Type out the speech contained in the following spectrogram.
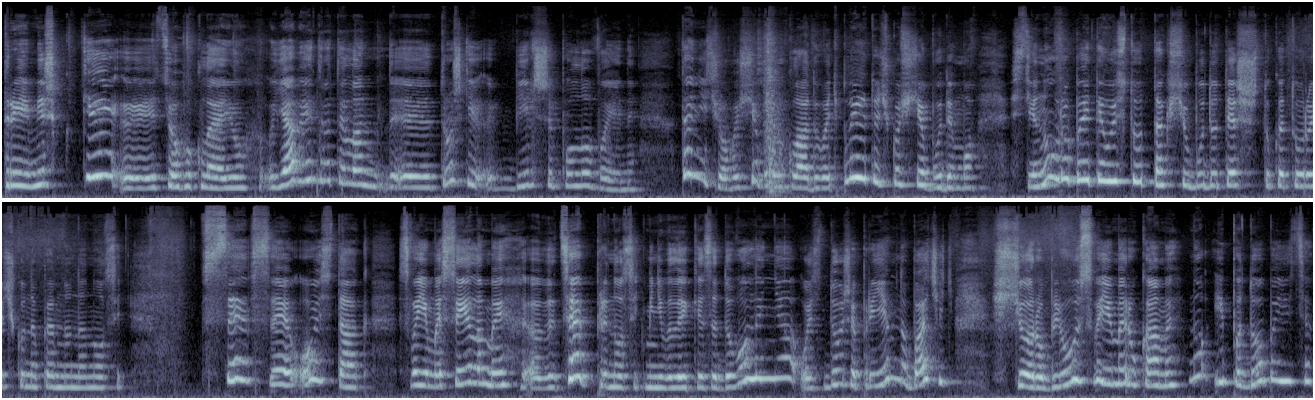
три мішки е, цього клею, я витратила трошки більше половини. Та нічого, ще будемо вкладувати плиточку, ще будемо стіну робити ось тут, так що буду теж штукатурочку, напевно, наносити. Все, все, ось так. Своїми силами. Е, Це приносить мені велике задоволення. Ось дуже приємно бачити, що роблю своїми руками. Ну і подобається.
